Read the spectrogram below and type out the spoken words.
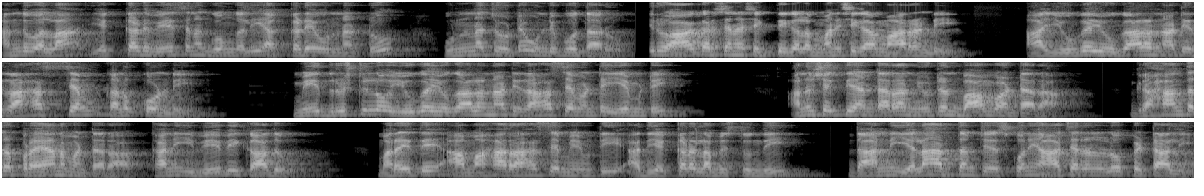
అందువల్ల ఎక్కడ వేసిన గొంగలి అక్కడే ఉన్నట్టు ఉన్న చోటే ఉండిపోతారు. మీరు ఆకర్షణ శక్తి గల మనిషిగా మారండి. ఆ యుగ యుగాల నాటి రహస్యం కనుక్కోండి. మీ దృష్టిలో యుగ యుగాల నాటి రహస్యం అంటే ఏమిటి? అణుశక్తి అంటారా? న్యూటన్ బాంబు అంటారా? గ్రహాంతర ప్రయాణం అంటారా? కానీ ఇవేవీ కాదు. మరైతే ఆ మహా రహస్యం ఏమిటి? అది ఎక్కడ లభిస్తుంది? దాన్ని ఎలా అర్థం చేసుకొని ఆచరణలో పెట్టాలి?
